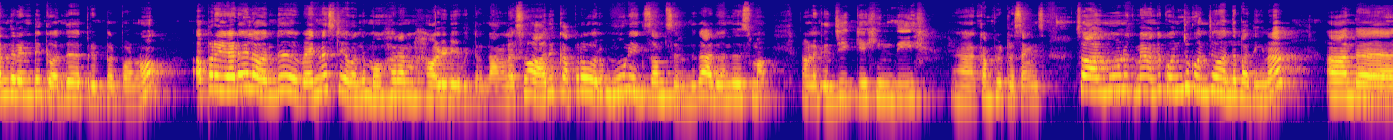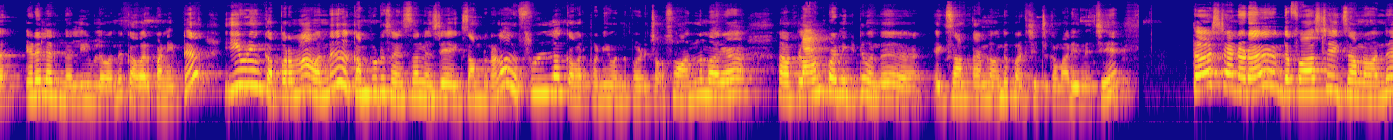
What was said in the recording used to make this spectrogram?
அந்த ரெண்டுக்கு வந்து ப்ரிப்பேர் பண்ணோம். அப்புறம் இடையில வந்து வெனஸ்டே வந்து மொஹரம் ஹாலிடே விட்டுருந்தாங்களே. ஸோ அதுக்கப்புறம் ஒரு மூணு எக்ஸாம்ஸ் இருந்தது. அது வந்து சும்மா நம்மளுக்கு GK Hindi computer science so அது மூணுக்குமே வந்து கொஞ்சம் கொஞ்சம் வந்து பார்த்திங்கன்னா அந்த இடையில இருந்த லீவில் வந்து கவர் பண்ணிவிட்டு ஈவினிங்க்கு அப்புறமா வந்து கம்ப்யூட்டர் சயின்ஸ் தான் நெக்ஸ்ட் டே எக்ஸாம்னால அதை ஃபுல்லாக கவர் பண்ணி வந்து படித்தோம் ஸோ அந்த மாதிரியாக பிளான் பண்ணிக்கிட்டு வந்து எக்ஸாம் டைமில் வந்து படிச்சுட்டு இருக்க மாதிரி இருந்துச்சு. தேர்ட் ஸ்டாண்டர்டோட இந்த ஃபர்ஸ்ட் எக்ஸாமில் வந்து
